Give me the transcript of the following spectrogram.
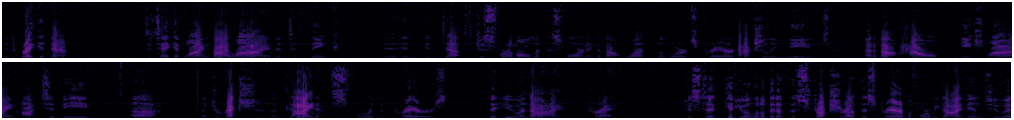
and to break it down, to take it line by line and to think in, in depth just for a moment this morning about what the Lord's Prayer actually means and about how each line ought to be uh, a direction, a guidance for the prayers that you and I pray. Just to give you a little bit of the structure of this prayer before we dive into it,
